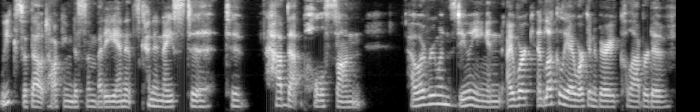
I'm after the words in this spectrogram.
weeks without talking to somebody and it's kind of nice to to have that pulse on how everyone's doing and I work and luckily I work in a very collaborative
